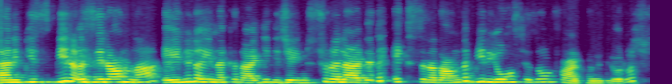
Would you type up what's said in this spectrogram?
Yani biz 1 Haziran'la Eylül ayına kadar gideceğimiz sürelerde de ekstradan da bir yoğun sezon farkı ödüyoruz.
